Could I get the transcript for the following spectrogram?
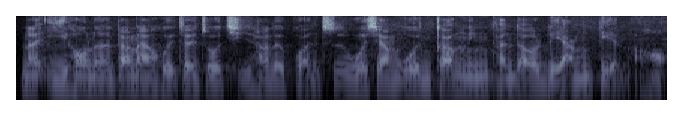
那以后呢，当然会再做其他的管制。我想问，刚您谈到两点了哈，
